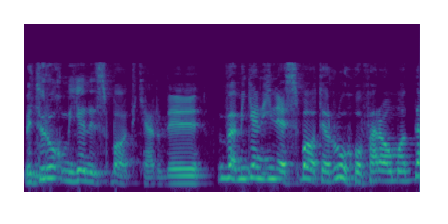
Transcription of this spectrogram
به دروغ میگن اثبات کرده و میگن این اثبات روح و فراماده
